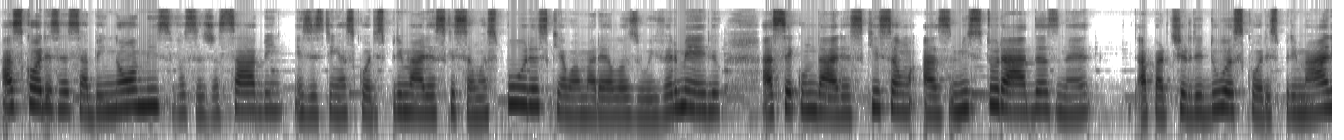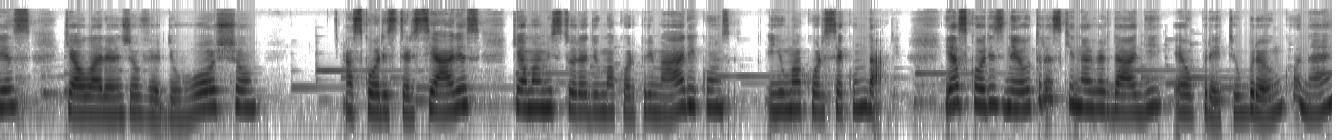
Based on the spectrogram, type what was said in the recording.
As cores recebem nomes, vocês já sabem. Existem as cores primárias, que são as puras, que é o amarelo, azul e vermelho. As secundárias, que são as misturadas, né? A partir de duas cores primárias, que é o laranja, o verde e o roxo. As cores terciárias, que é uma mistura de uma cor primária e, e uma cor secundária. E as cores neutras, que na verdade é o preto e o branco, né?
